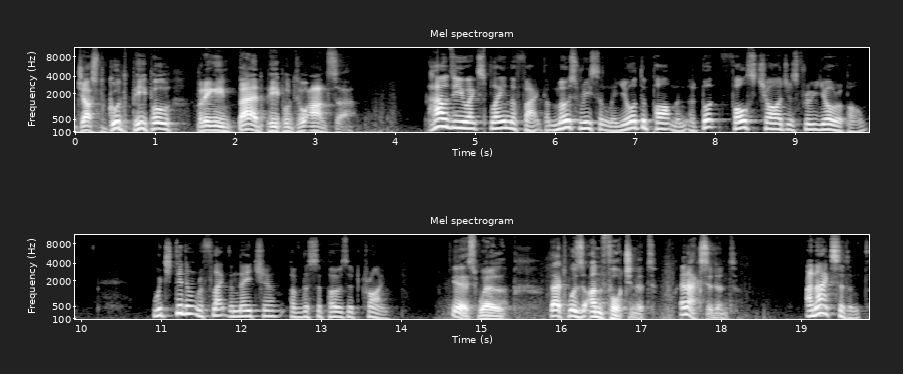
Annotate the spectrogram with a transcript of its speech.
just good people bringing bad people to answer. How do you explain the fact that most recently your department had put false charges through Europol which didn't reflect the nature of the supposed crime? Yes, well, that was unfortunate. An accident. An accident?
